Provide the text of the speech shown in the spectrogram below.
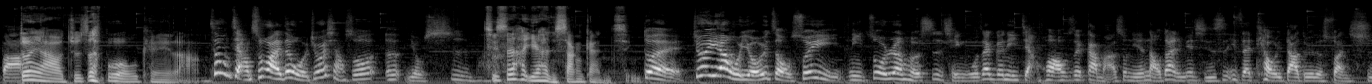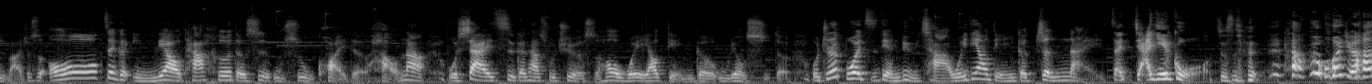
巴？对啊，我觉得这不 OK 啦。这种讲出来的，我就会想说，呃，有事吗？其实也很伤感情。对，就会让我有一种，所以你做任何事情，我在跟你讲话或者在干嘛的时候，你的脑袋里面其实是一直在跳一大堆的算式嘛，就是哦，这个饮料他喝的是五十五块的，好，那我下一次跟他出去的时候，我也要点一个五六十的，我绝对不会只点绿茶，我一定要点一个真奶再加椰果，就是我会觉得他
